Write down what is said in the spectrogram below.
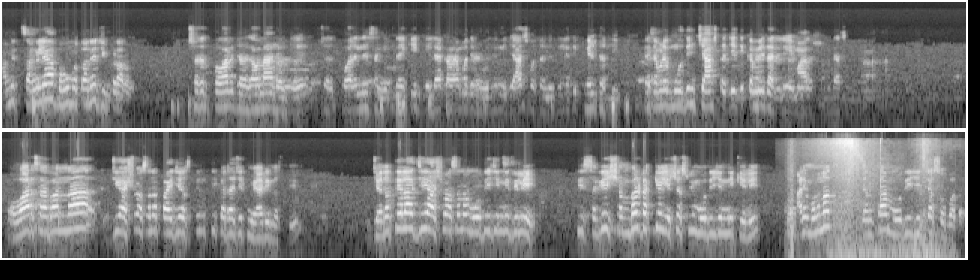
आम्ही चांगल्या बहुमताने जिंकणार आहोत. शरद पवार जळगावला आले होते. शरद पवार यांनी सांगितलंय की गेल्या काळामध्ये मोदींनी जी आश्वासनं दिली ती फेल ठरली. त्याच्यामुळे मोदींची आस्था जी ती कमी झालेली आहे महाराष्ट्रामध्ये असं पवार साहेबांना जी आश्वासनं पाहिजे असतील ती कदाचित मिळाली नसतील जनतेला जी आश्वासनं मोदीजींनी दिली ती सगळी शंभर टक्के यशस्वी मोदीजींनी केली आणि म्हणूनच जनता मोदीजींच्या सोबत आहे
